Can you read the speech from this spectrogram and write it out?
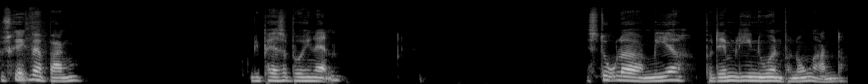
Du skal ikke være bange. Vi passer på hinanden. Jeg stoler mere på dem lige nu end på nogen andre.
